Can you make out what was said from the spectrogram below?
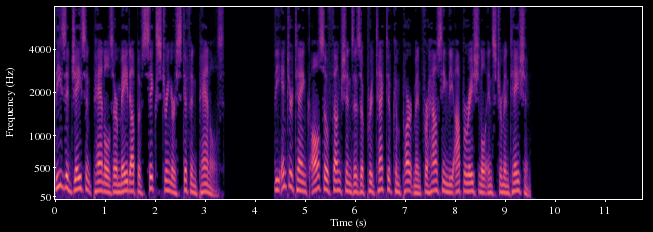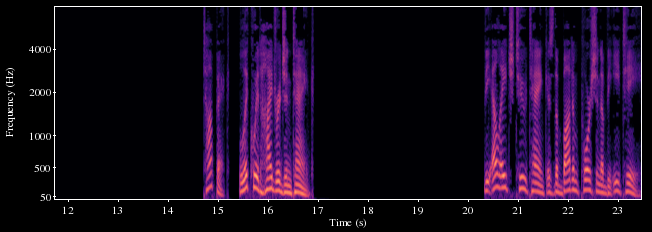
These adjacent panels are made up of six stringer-stiffened panels. The intertank also functions as a protective compartment for housing the operational instrumentation. Liquid hydrogen tank The LH2 tank is the bottom portion of the ET.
